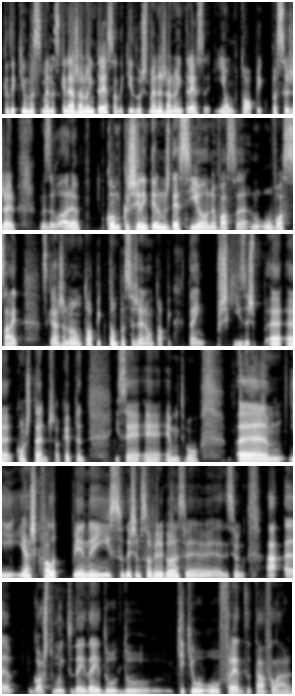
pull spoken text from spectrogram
que daqui a uma semana se calhar já não interessa, daqui a duas semanas já não interessa, e é um tópico passageiro. Mas agora, como crescer em termos de SEO na vossa, no, vosso site, se calhar já não é um tópico tão passageiro, é um tópico que tem pesquisas uh, uh, constantes, ok? Portanto, isso é, é, é muito bom. Um, e, e, acho que vale a pena isso. Deixa-me só ver agora. Ah, uh, gosto muito da ideia do, do que aqui o, o, Fred está a falar,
